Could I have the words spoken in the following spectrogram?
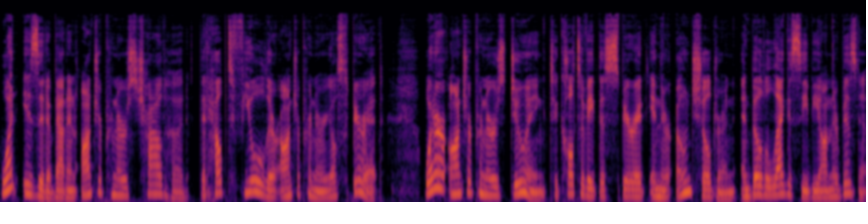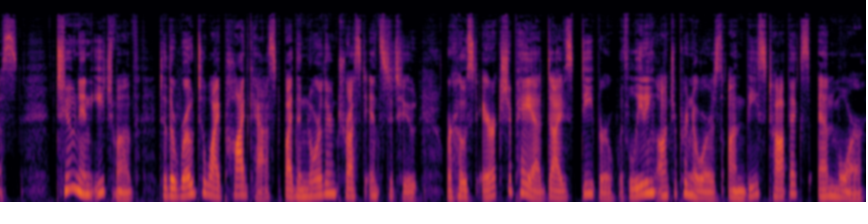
What is it about an entrepreneur's childhood that helped fuel their entrepreneurial spirit? What are entrepreneurs doing to cultivate this spirit in their own children and build a legacy beyond their business? Tune in each month to the Road to Why podcast by the Northern Trust Institute, where host Eric Chapea dives deeper with leading entrepreneurs on these topics and more.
